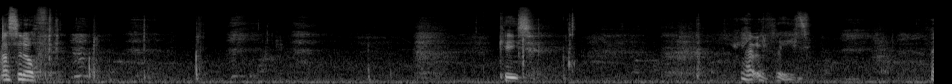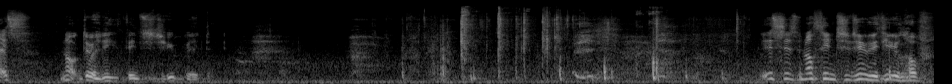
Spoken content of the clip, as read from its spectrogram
That's enough. Keys. Gary, please. Let's not do anything stupid. This has nothing to do with you, love.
